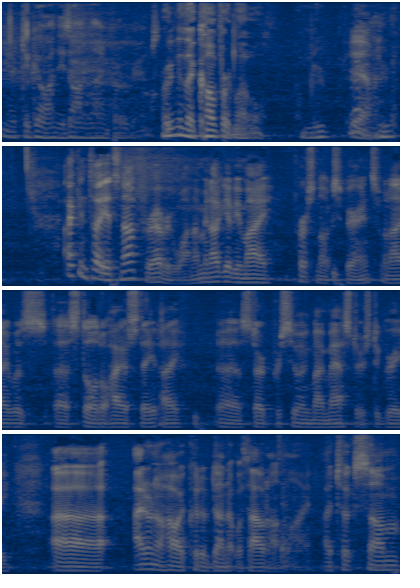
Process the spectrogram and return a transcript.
you know to go on these online programs. Or even the comfort level. Yeah. I can tell you it's not for everyone. I mean, I'll give you my personal experience. When I was uh, still at Ohio State, I uh, started pursuing my master's degree. Uh, I don't know how I could have done it without online. I took some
